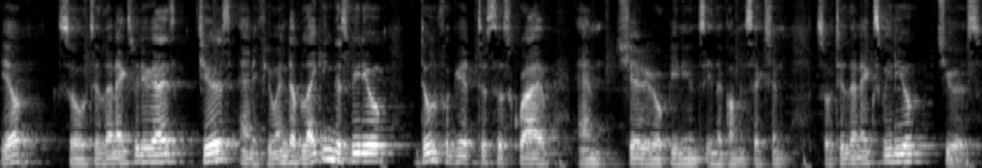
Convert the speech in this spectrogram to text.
Yep. So till the next video guys. Cheers. And if you end up liking this video don't forget to subscribe and share your opinions in the comment section. So till the next video cheers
